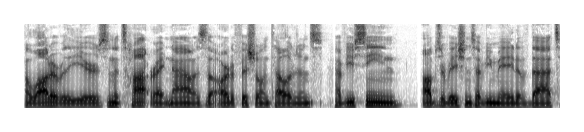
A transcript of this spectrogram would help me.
a lot over the years, and it's hot right now, is the artificial intelligence. Have you seen observations have you made of that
